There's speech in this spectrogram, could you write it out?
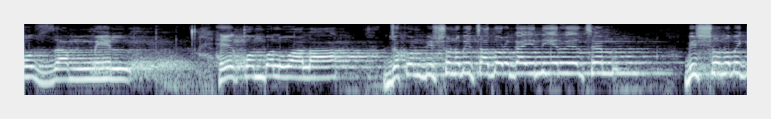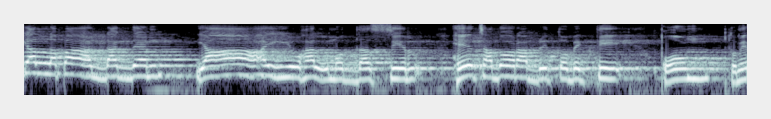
মুজাম্মিল, হে কম্বলওয়ালা, যখন বিশ্বনবী চাদর গায়ে দিয়ে রয়েছেন, বিশ্বনবীকে আল্লাহ পাক ডাক দেন, ইয়া মুদাসসির, হে চাদর আবৃত ব্যক্তি, কোম, তুমি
